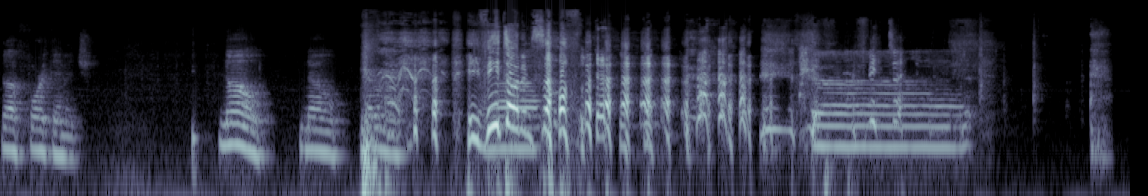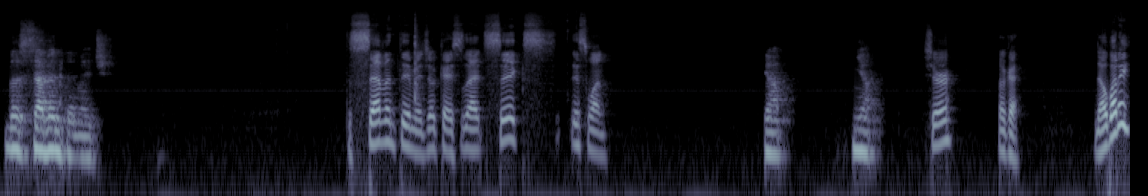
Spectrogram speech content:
the fourth image. No, no, never mind. he vetoed Uh, himself. Uh, the seventh image. the seventh image. Okay, so that's six. This one. Yeah, yeah, Sure? Okay. Nobody?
